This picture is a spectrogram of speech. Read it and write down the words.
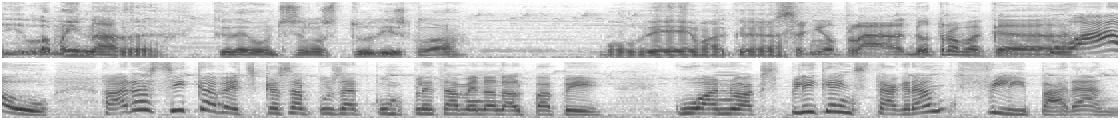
i la mainada, que deuen ser l'estudis, clar. Molt bé, maca. Senyor Pla, no troba que... Uau! Ara sí que veig que s'ha posat completament en el paper. Quan ho explica Instagram, fliparan.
